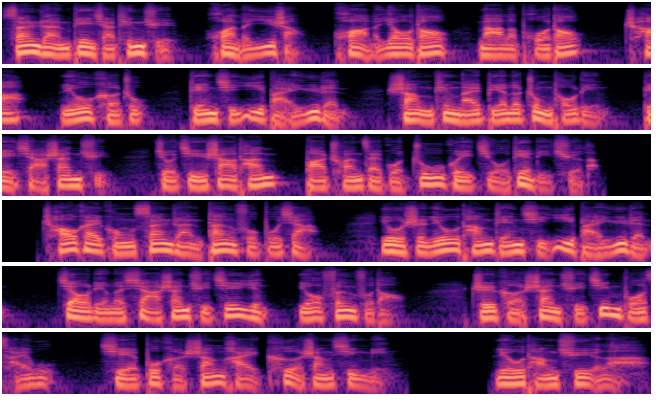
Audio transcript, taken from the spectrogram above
三阮便下厅去，换了衣裳，挎了腰刀，拿了破刀，插刘克柱，点起一百余人上厅来别了众头领，便下山去，就进沙滩，把船载过朱贵酒店里去了。晁盖恐三阮担负不下，又使刘唐点起一百余人。叫领了下山去接应，又吩咐道：“只可善取金帛财物，且不可伤害客商性命。”刘唐去了。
